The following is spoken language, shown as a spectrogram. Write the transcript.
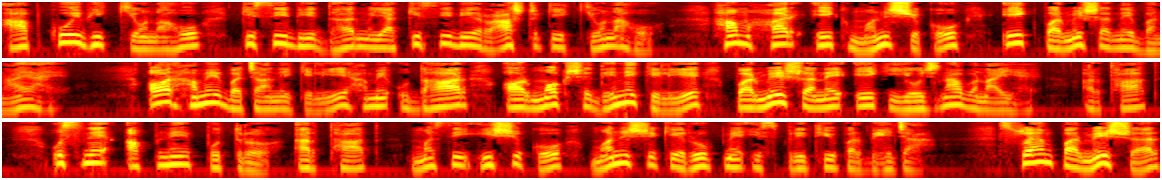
आप कोई भी क्यों ना हो, किसी भी धर्म या किसी भी राष्ट्र के क्यों ना हो, हम हर एक मनुष्य को एक परमेश्वर ने बनाया है और हमें बचाने के लिए, हमें उद्धार और मोक्ष देने के लिए परमेश्वर ने एक योजना बनाई है। अर्थात उसने अपने पुत्र, अर्थात मसीह यीशु को मनुष्य के रूप में इस पृथ्वी पर भेजा। स्वयं परमेश्वर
